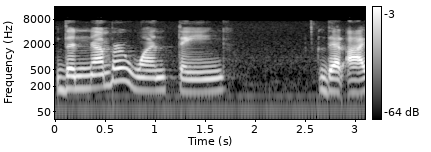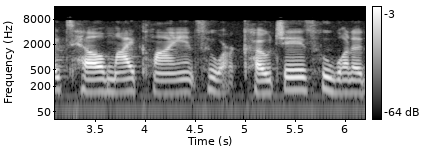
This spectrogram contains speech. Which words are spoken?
the number one thing that I tell my clients who are coaches who want to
